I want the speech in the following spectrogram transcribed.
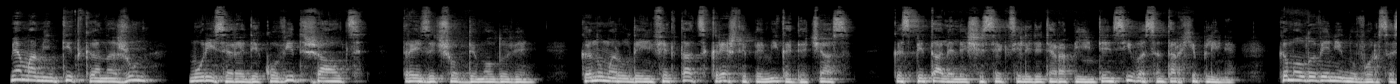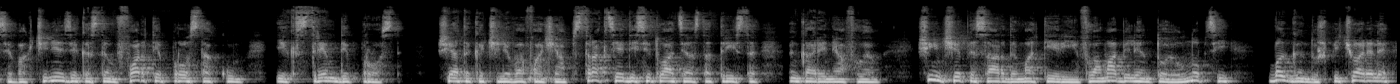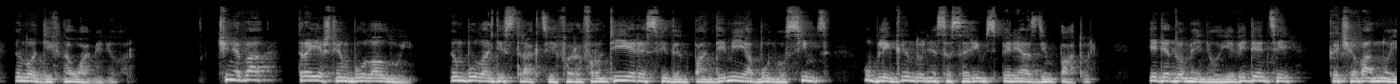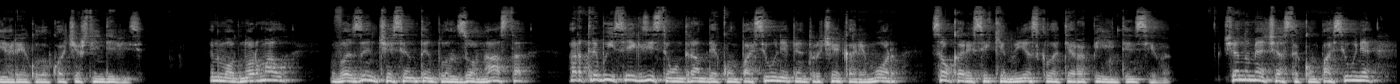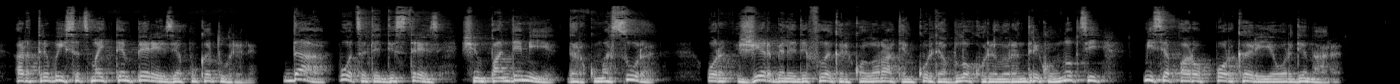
Mi-am amintit că în ajun muriseră de COVID și alți 38 de moldoveni, că numărul de infectați crește pe mică de ceas – că spitalele și secțiile de terapie intensivă sunt arhipline, că moldovenii nu vor să se vaccineze, că stăm foarte prost acum, extrem de prost. Și iată că cineva face abstracție de situația asta tristă în care ne aflăm și începe să ardă materii inflamabile în toiul nopții, băgându-și picioarele în odihna oamenilor. Cineva trăiește în bula lui, în bula distracției fără frontiere, sfidând pandemia, bunul simț, obligându-ne să sărim speriați din paturi. E de domeniul evidenței că ceva nu e în regulă cu acești indivizi. În mod normal, văzând ce se întâmplă în zona asta, ar trebui să existe un dram de compasiune pentru cei care mor sau care se chinuiesc la terapie intensivă. Și anume această compasiune ar trebui să-ți mai tempereze apucăturile. Da, poți să te distrezi și în pandemie, dar cu măsură, ori gerbele de flăcări colorate în curtea blocurilor în dricul nopții mi se par o porcărie ordinară.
